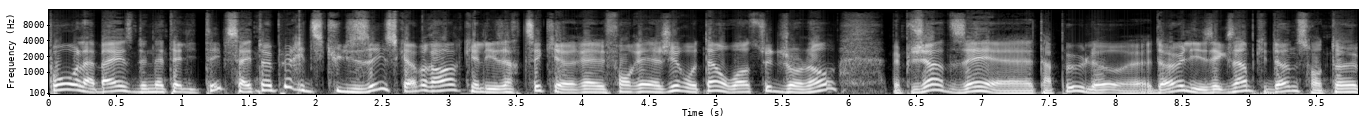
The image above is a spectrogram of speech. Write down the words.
pour la baisse de natalité. Ça a été un peu ridiculisé. C'est quand rare que les articles ré font réagir autant au Wall Street Journal. Mais plusieurs disaient, euh, t'as peu, là, d'un, les exemples qu'ils donnent sont un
